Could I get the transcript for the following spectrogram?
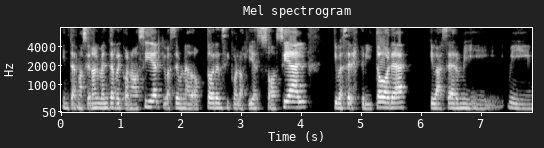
internacionalmente reconocida, que iba a ser una doctora en psicología social, que iba a ser escritora, que iba a ser mi, mi,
